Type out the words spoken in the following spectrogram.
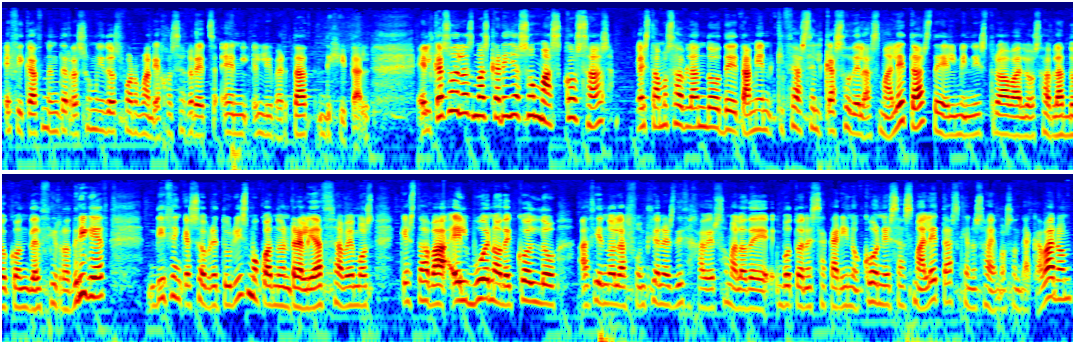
eficazmente resumidos por María José Gretz en Libertad Digital. El caso de las mascarillas son más cosas. Estamos hablando de también quizás el caso de las maletas, del ministro Ábalos hablando con Delcy Rodríguez. Dicen que sobre turismo, cuando en realidad sabemos que estaba el bueno de Coldo haciendo las funciones, dice Javier Somalo, de botones sacarino con esas maletas que no sabemos donde acabaron.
